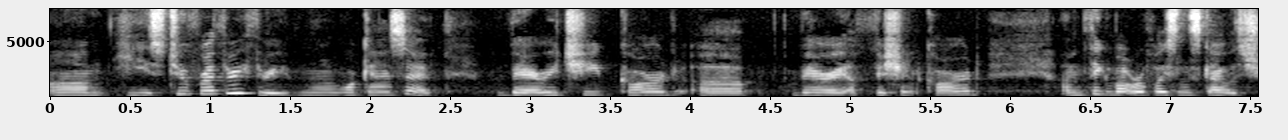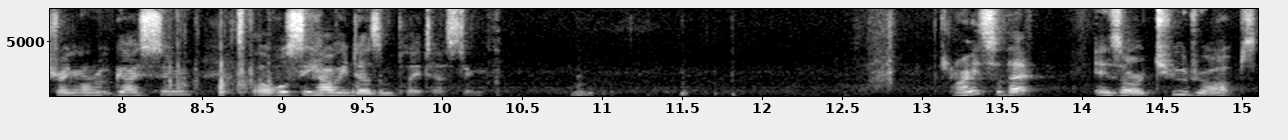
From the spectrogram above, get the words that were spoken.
Um, he's two for a 3-3. Uh, what can I say? Very cheap card, uh, very efficient card. I'm thinking about replacing this guy with Strangleroot Geist soon, but we'll see how he does in playtesting. Alright, so that is our two drops,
